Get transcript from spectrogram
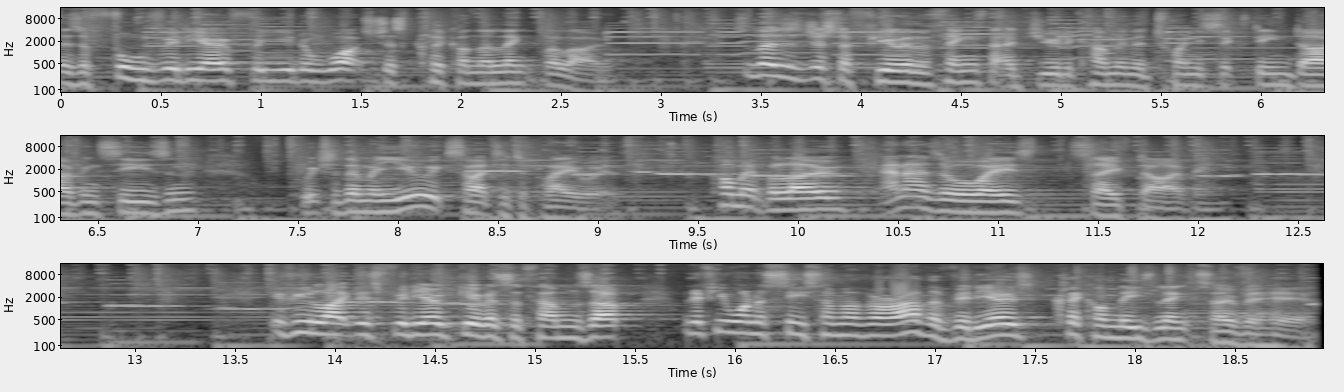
There's a full video for you to watch, just click on the link below. So those are just a few of the things that are due to come in the 2016 diving season. Which of them are you excited to play with? Comment below, and as always, safe diving. If you like this video, give us a thumbs up, and if you want to see some of our other videos, click on these links over here.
